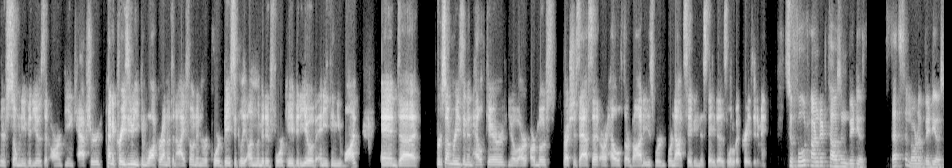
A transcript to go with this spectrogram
there's so many videos that aren't being captured. Kind of crazy to me. You can walk around with an iPhone and record basically unlimited 4K video of anything you want. And uh, for some reason in healthcare, you know, our, our most precious asset, our health, our bodies, we're, we're not saving this data is a little bit crazy to me. So 400,000 videos, that's a lot of videos.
